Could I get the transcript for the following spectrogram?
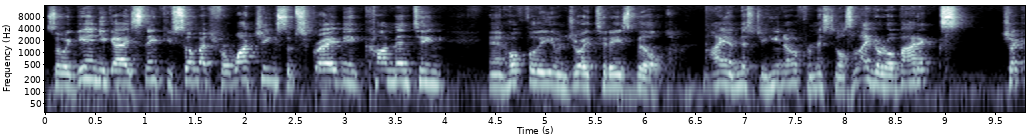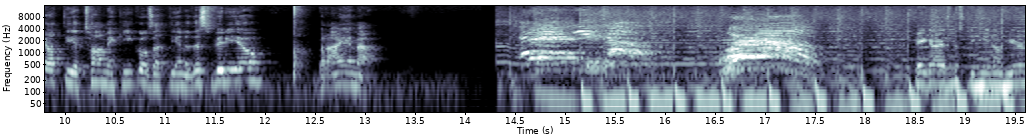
So again, you guys, thank you so much for watching, subscribing, commenting, and hopefully you enjoyed today's build. I am Mr. Hino from Mr. Lego Robotics. Check out the Atomic Eagles at the end of this video, but I am out. Hey guys, Mr. Hino here.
